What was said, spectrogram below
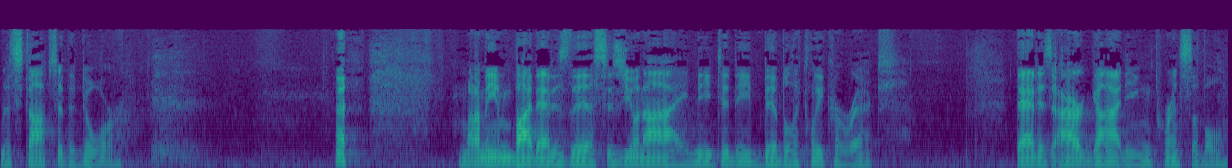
But it stops at the door. What I mean by that is this is you and I need to be biblically correct. That is our guiding principle.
